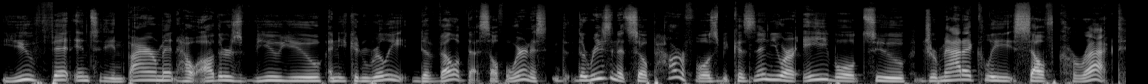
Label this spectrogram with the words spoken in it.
you fit into the environment, how others view you, and you can really develop that self awareness, the reason it's so powerful is because then you are able to dramatically self correct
